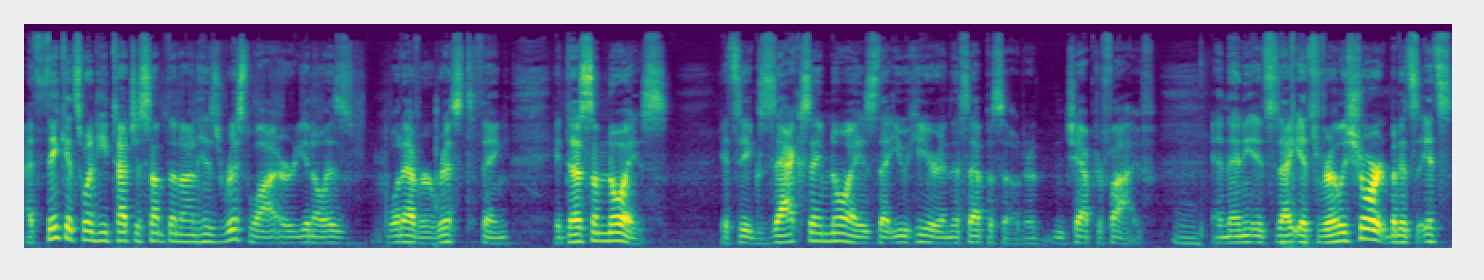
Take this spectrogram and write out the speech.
I think it's when he touches something on his wristwatch or you know his whatever wrist thing. It does some noise. It's the exact same noise that you hear in this episode or in chapter five. Mm. And then it's like it's really short, but it's it's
